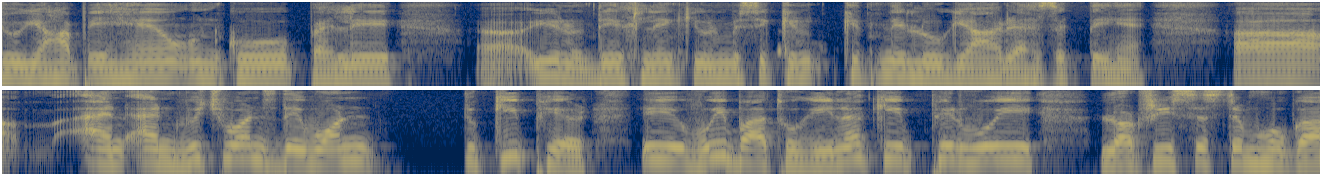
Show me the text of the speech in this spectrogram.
जो यहाँ पे हैं उनको पहले यू नो देख लें कि उनमें से किन- कितने लोग यहाँ रह सकते हैं and and which once they want to keep here ये वही बात होगी ना कि फिर वही लॉटरी सिस्टम होगा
